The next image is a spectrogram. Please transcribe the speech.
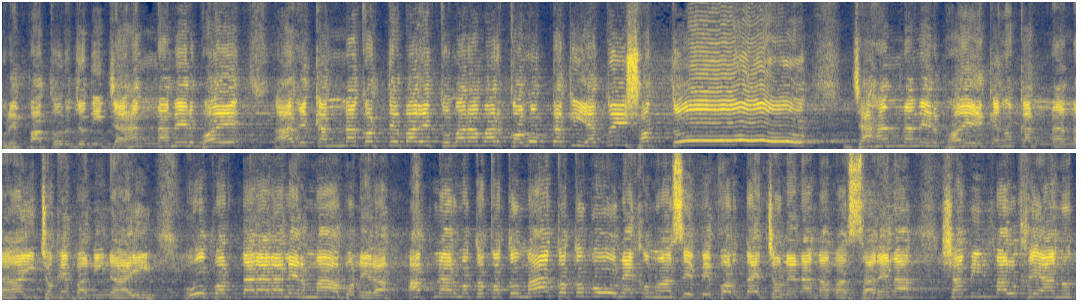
ওরে পাথর যদি জাহান নামের ভয়ে আর কান্না করতে পারে, তোমার আমার কলবটা কি এতই শক্ত? জাহান নামের ভয়ে কেন কান্না নাই, চোখে বানি নাই? ও পর্দার আড়ালের মা বোনেরা, আপনার মতো কত মা, কত বোন এখনও আছে, বেপর্দায় চলে না, নামাজ ছাড়ে না, স্বামীর মাল খেয়ানত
